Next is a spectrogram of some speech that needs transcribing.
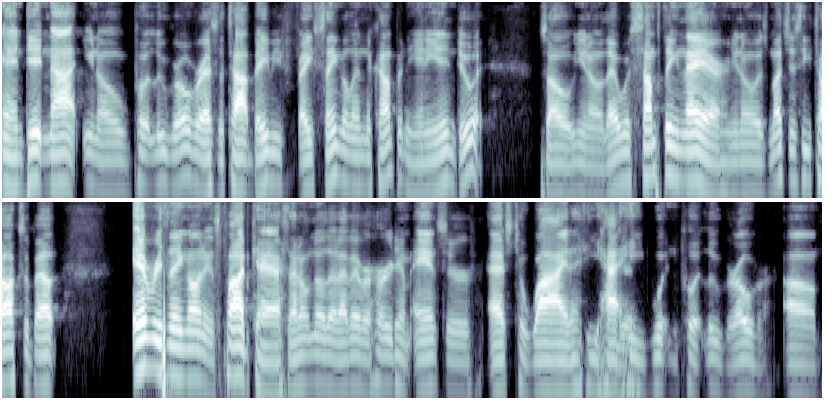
and did not, you know, put Luger over as the top babyface single in the company, and he didn't do it. So, you know, there was something there, you know, as much as he talks about everything on his podcast, I don't know that I've ever heard him answer as to why that he had Yeah. he wouldn't put Luger over. Um,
